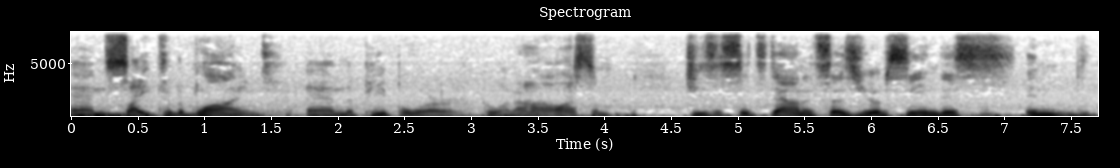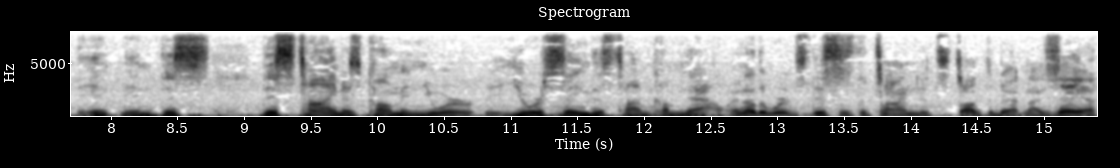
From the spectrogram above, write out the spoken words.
and sight to the blind. And the people are going, "Ah, oh, awesome!" Jesus sits down and says, "You have seen this in in, in this." this time has come and you're you're seeing this time come now. In other words, this is the time that's talked about in Isaiah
